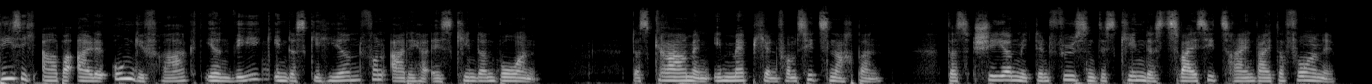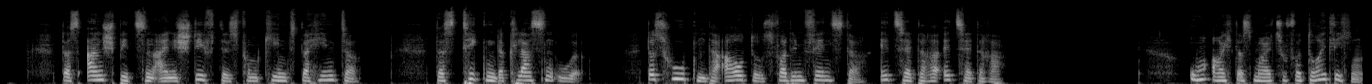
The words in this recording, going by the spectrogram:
die sich aber alle ungefragt ihren Weg in das Gehirn von ADHS-Kindern bohren. Das Kramen im Mäppchen vom Sitznachbarn, das Scheren mit den Füßen des Kindes zwei Sitzreihen weiter vorne, das Anspitzen eines Stiftes vom Kind dahinter, das Ticken der Klassenuhr, das Hupen der Autos vor dem Fenster, etc. etc. Um euch das mal zu verdeutlichen,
